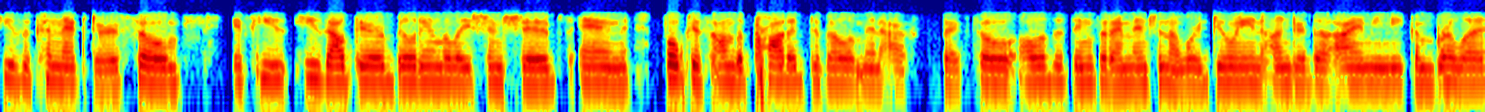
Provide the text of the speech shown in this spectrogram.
he's a connector. So if he he's out there building relationships and focus on the product development aspect. So all of the things that I mentioned that we're doing under the I am unique umbrella,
